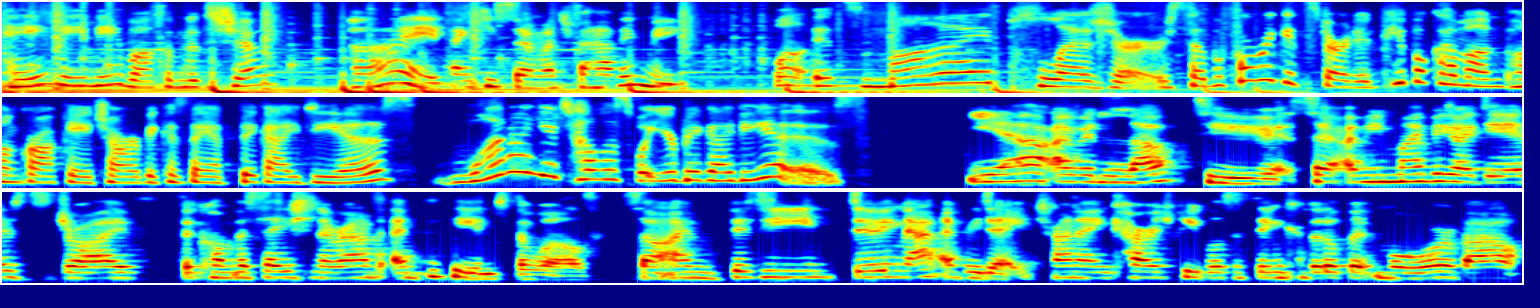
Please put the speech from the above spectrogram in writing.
Hey, Mimi, welcome to the show. Hi, thank you so much for having me. Well, it's my pleasure. So before we get started, people come on Punk Rock HR because they have big ideas. Why don't you tell us what your big idea is? Yeah, I would love to. So, I mean, my big idea is to drive the conversation around empathy into the world. So, I'm busy doing that every day, trying to encourage people to think a little bit more about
